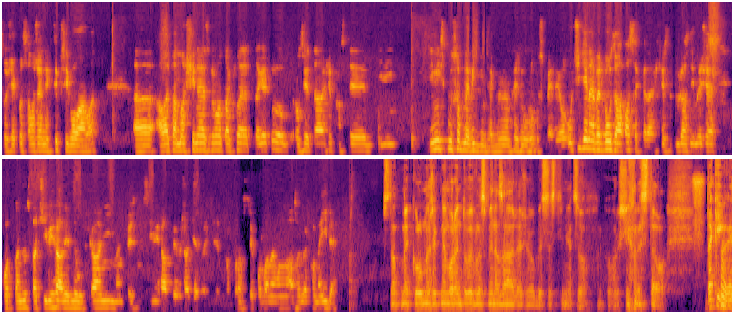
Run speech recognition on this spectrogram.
což jako samozřejmě nechci přivolávat. Uh, ale ta mašina je zrovna takhle, tak jako rozjetá, že prostě jiný, jiný způsob nevidím, jak by Memphis mohl uspět. Jo? Určitě ne ve dvou zápasech, teda ještě zdůrazníme, že Portlandu stačí vyhrát jedno utkání, Memphis musí vyhrát dvě v řadě, takže to prostě podle mého názoru jako nejde snad McCollum řekne Morentovi vlesmi na záda, že aby se s tím něco jako horšího nestalo. Taky uh,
